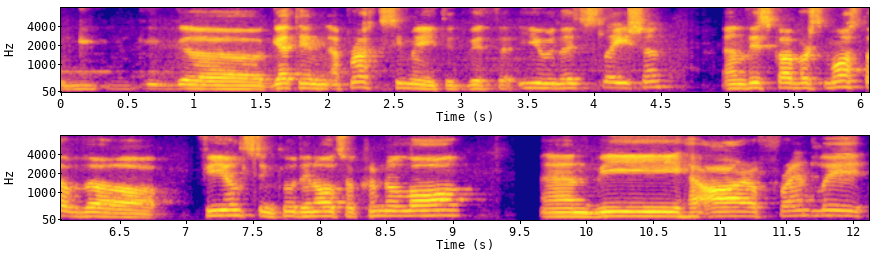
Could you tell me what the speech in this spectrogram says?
uh, getting approximated with EU legislation, and this covers most of the fields, including also criminal law. And we are friendly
